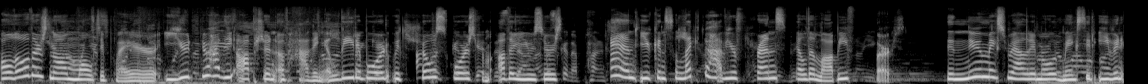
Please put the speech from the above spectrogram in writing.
Although there's no multiplayer, you do have the option of having a leaderboard which shows scores from other users, and you can select to have your friends fill the lobby first. The new mixed reality mode makes it even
